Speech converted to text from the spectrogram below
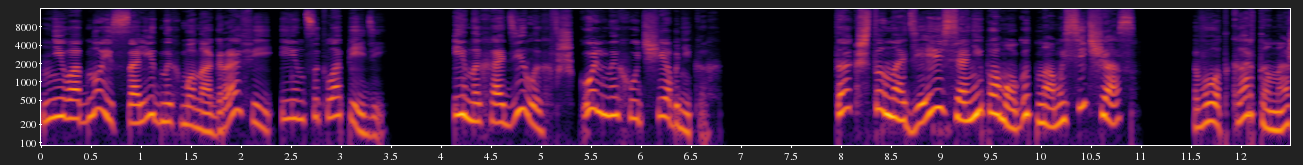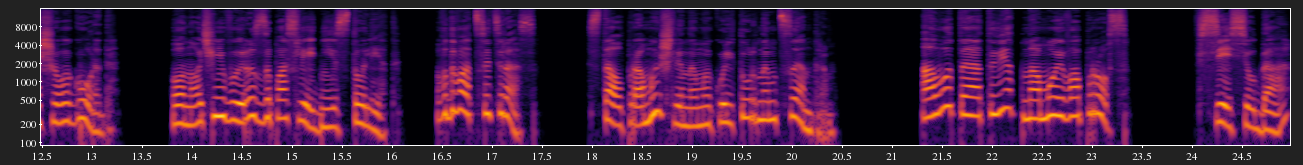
ни в одной из солидных монографий и энциклопедий и находил их в школьных учебниках. Так что, надеюсь, они помогут нам и сейчас. Вот карта нашего города. Он очень вырос за последние сто лет. В 20 раз. Стал промышленным и культурным центром. А вот и ответ на мой вопрос. «Все сюда?»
